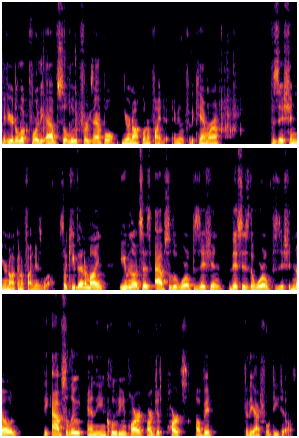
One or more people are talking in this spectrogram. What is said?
If you were to look for the absolute, for example, you're not going to find it. If you look for the camera position, you're not going to find it as well. So keep that in mind. Even though it says absolute world position, this is the world position node. The absolute and the including part are just parts of it for the actual details.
